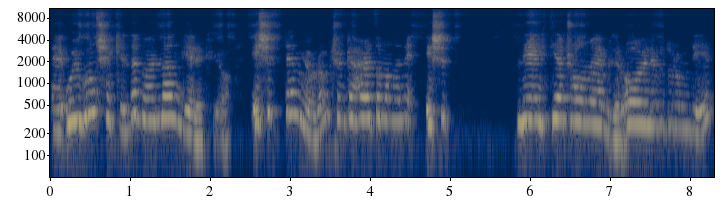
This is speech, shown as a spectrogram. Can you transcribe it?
e, uygun şekilde bölmen gerekiyor. Eşit demiyorum çünkü her zaman hani eşitliğe ihtiyaç olmayabilir. O öyle bir durum değil.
